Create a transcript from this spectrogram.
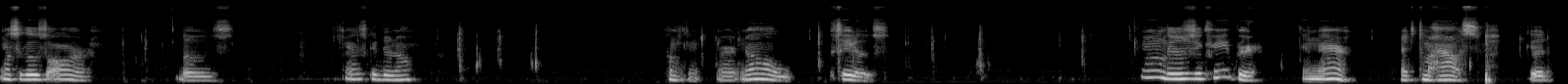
Oh, so those are those that's good to know. Pumpkin, or no, potatoes. Oh, there's a creeper in there, next to my house. Good,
